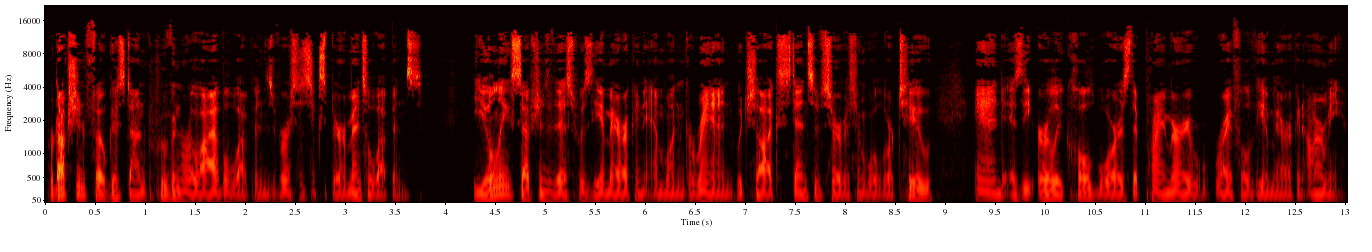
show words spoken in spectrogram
Production focused on proven reliable weapons versus experimental weapons. The only exception to this was the American M1 Garand, which saw extensive service in World War II and, as the early Cold War, is the primary rifle of the American Army.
